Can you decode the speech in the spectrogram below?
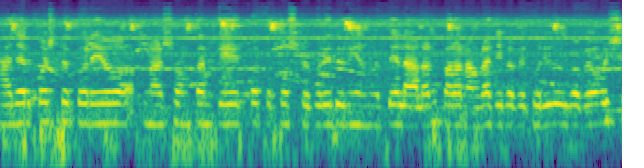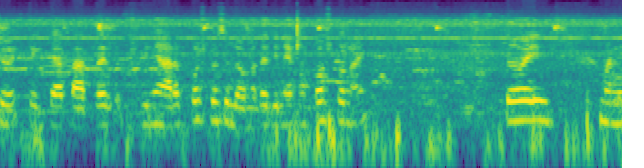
হাজার কষ্ট করেও আপনার সন্তানকে কত কষ্ট করে দুনিয়ার মধ্যে লালন পালন আমরা যেভাবে করি ওইভাবে অবশ্যই ঠিক তাদের দিনে আরও কষ্ট ছিল। আমাদের দিনে এখন কষ্ট নাই। তো এই মানে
